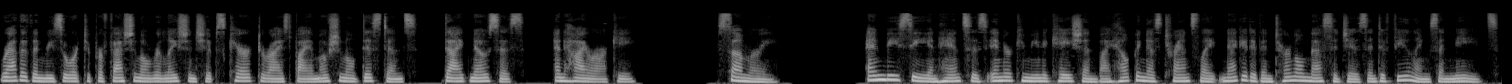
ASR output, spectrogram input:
rather than resort to professional relationships characterized by emotional distance, diagnosis, and hierarchy. Summary NVC enhances inner communication by helping us translate negative internal messages into feelings and needs.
